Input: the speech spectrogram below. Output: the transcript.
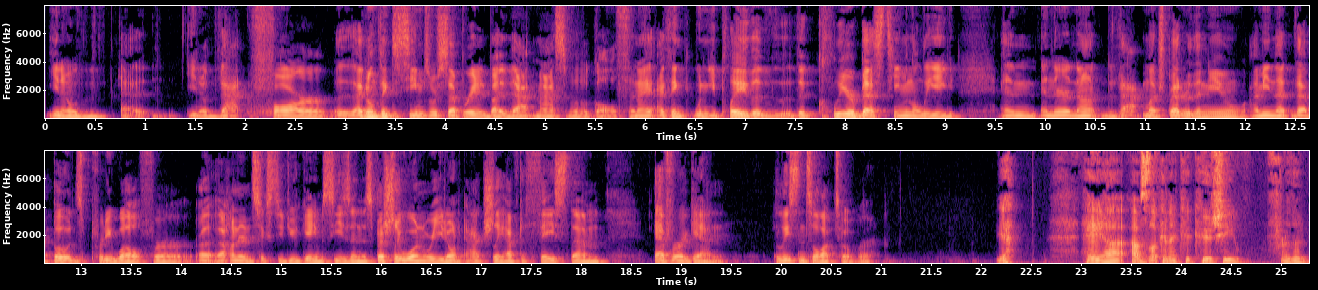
you know uh, you know that far. I don't think the teams were separated by that massive of a gulf. And I, I think when you play the the clear best team in the league and and they're not that much better than you, I mean that that bodes pretty well for a 162 game season, especially one where you don't actually have to face them ever again, at least until October. Yeah. Hey, uh, I was looking at Kikuchi for the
